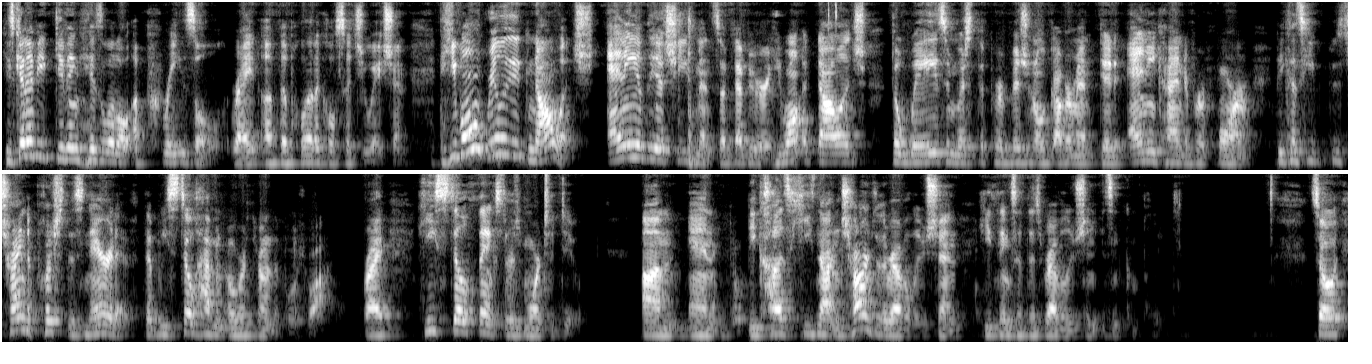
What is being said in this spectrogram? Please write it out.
He's going to be giving his little appraisal, right, of the political situation. He won't really acknowledge any of the achievements of February. He won't acknowledge the ways in which the provisional government did any kind of reform because he was trying to push this narrative that we still haven't overthrown the bourgeois, right? He still thinks there's more to do. Um, and because he's not in charge of the revolution, he thinks that this revolution isn't complete. So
